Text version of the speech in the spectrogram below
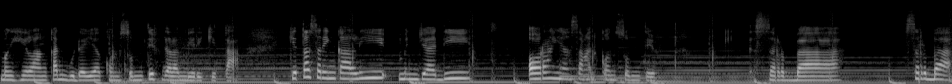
menghilangkan budaya konsumtif dalam diri kita. Kita sering kali menjadi orang yang sangat konsumtif. Serba serba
